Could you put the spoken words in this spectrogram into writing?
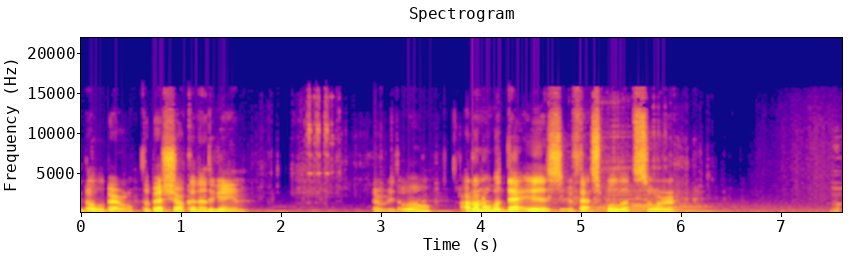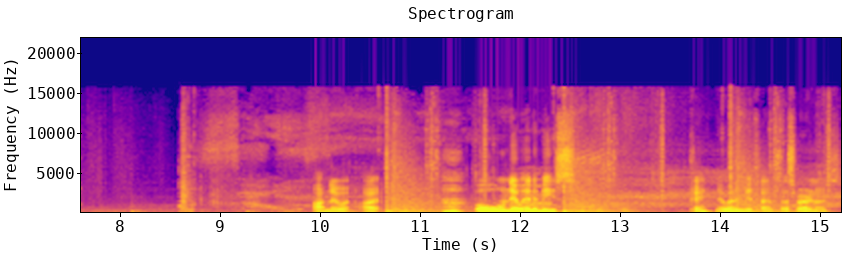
double barrel. The best shotgun in the game. There we go. I don't know what that is. If that's bullets or... I knew it. I... Oh, new enemies. Okay, new enemy types. That's very nice.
